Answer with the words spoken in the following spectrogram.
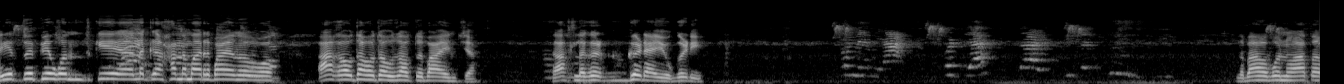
येतोय पिऊन की लगे हाना मारे बायानं आगाव धाव धाव जातोय बायांच्या. असला गडी आहे ह्यो, गडी. बाबा बनू आता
